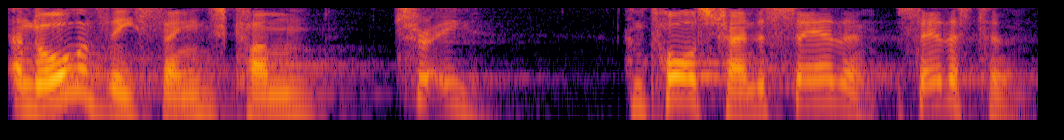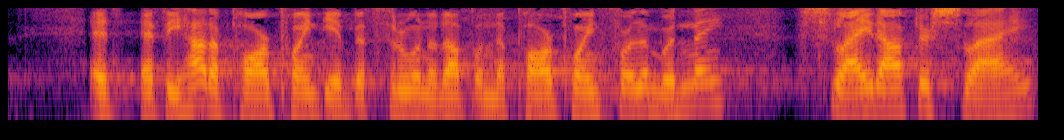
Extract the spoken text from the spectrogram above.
And all of these things come true. And Paul's trying to say, them, say this to them. It, if he had a PowerPoint, he'd be throwing it up on the PowerPoint for them, wouldn't he? Slide after slide.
